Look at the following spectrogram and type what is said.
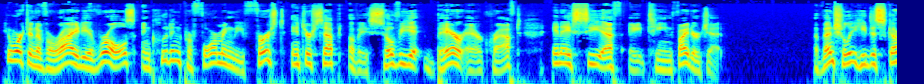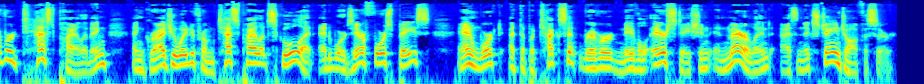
He worked in a variety of roles, including performing the first intercept of a Soviet Bear aircraft in a CF-18 fighter jet. Eventually, he discovered test piloting and graduated from test pilot school at Edwards Air Force Base and worked at the Patuxent River Naval Air Station in Maryland as an exchange officer.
